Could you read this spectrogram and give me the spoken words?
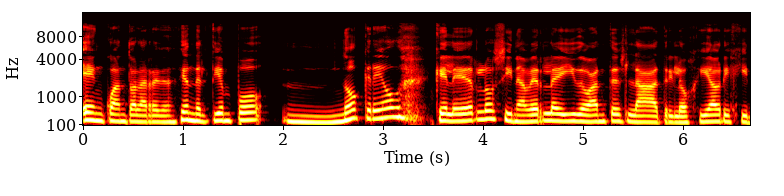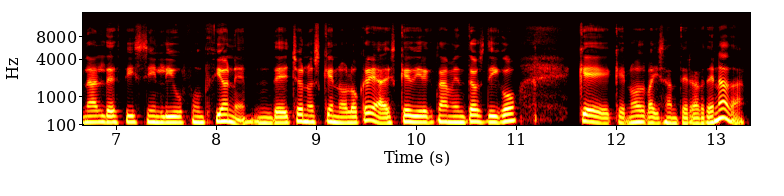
En cuanto a la redención del tiempo, mm, no creo que leerlo sin haber leído antes la trilogía original de Cixin Liu funcione. De hecho, no es que no lo crea, es que directamente os digo que, no os vais a enterar de nada.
